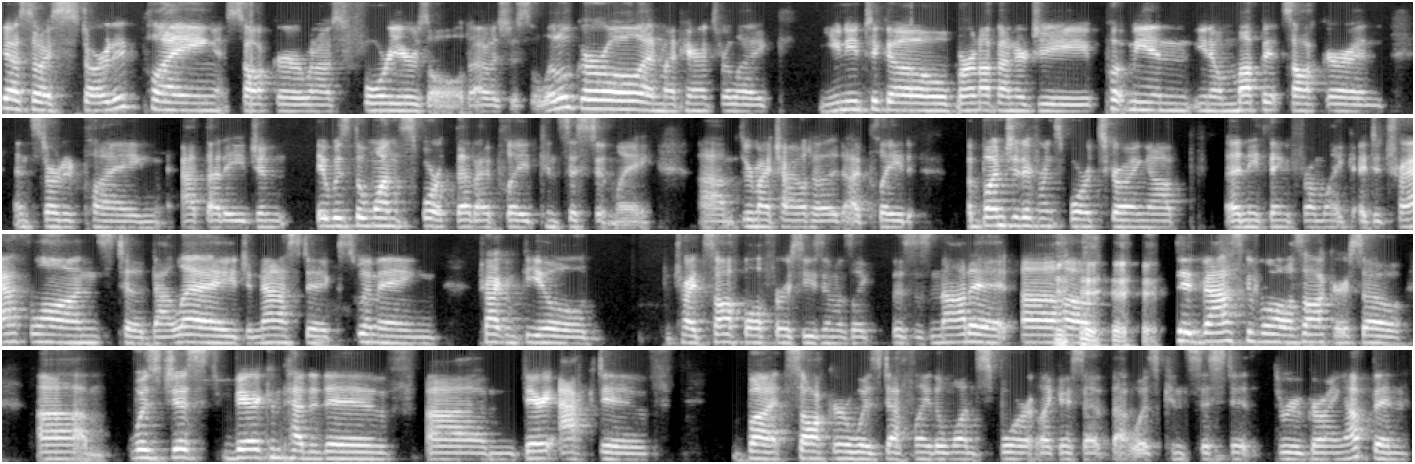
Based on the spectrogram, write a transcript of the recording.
Yeah, so I started playing soccer when I was four years old. I was just a little girl, and my parents were like, "You need to go burn off energy." Put me in, you know, Muppet soccer, and and started playing at that age. And it was the one sport that I played consistently um, through my childhood. I played a bunch of different sports growing up, anything from like I did triathlons to ballet, gymnastics, swimming, track and field. Tried softball for a season, was like, this is not it. Um, did basketball, soccer. So um, was just very competitive, um, very active, but soccer was definitely the one sport, like I said, that was consistent through growing up. And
